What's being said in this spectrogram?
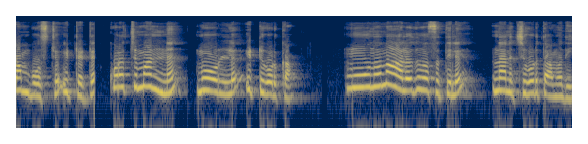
കമ്പോസ്റ്റോ ഇട്ടിട്ട് കുറച്ച് മണ്ണ് മുകളിൽ ഇട്ട് കൊടുക്കാം. മൂന്നോ നാലോ ദിവസത്തിൽ നനച്ചു കൊടുത്താൽ മതി.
